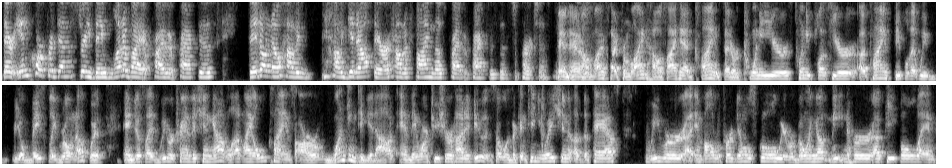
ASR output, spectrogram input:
They're in corporate dentistry, they want to buy a private practice. They don't know how to how to get out there or how to find those private practices to purchase. And, and on my side from Lighthouse, I had clients that are 20 years, 20 plus year uh, clients, people that we've you know basically grown up with. And just like we were transitioning out, a lot of my old clients are wanting to get out and they weren't too sure how to do it. So it was a continuation of the past. We were uh, involved with her dental school. We were going up, meeting her uh, people, and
